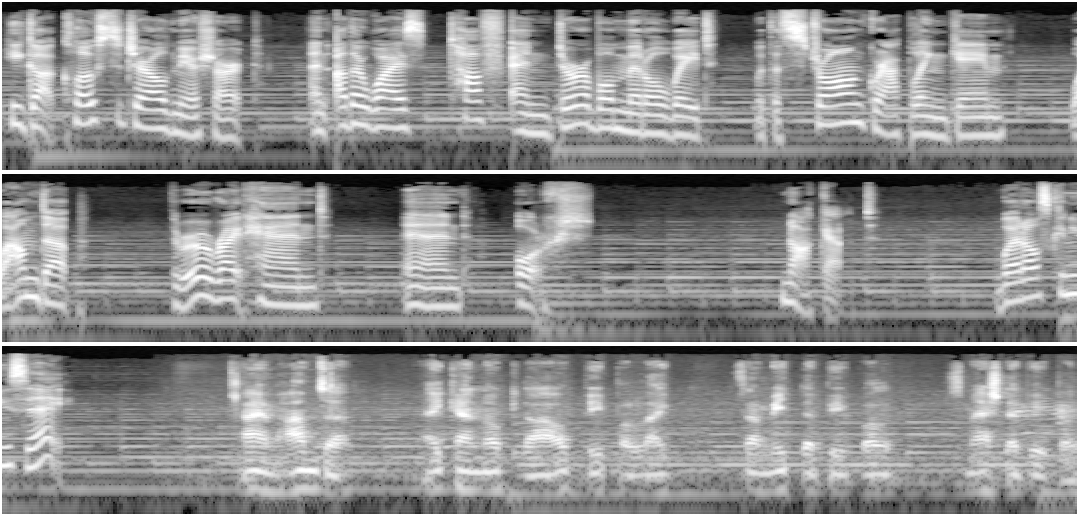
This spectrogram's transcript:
he got close to Gerald Meerschaert, an otherwise tough and durable middleweight with a strong grappling game, wound up, threw a right hand, and orsh. Knockout. What else can you say? I'm Hamza. I can knock out people, like submit the people, smash the people,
